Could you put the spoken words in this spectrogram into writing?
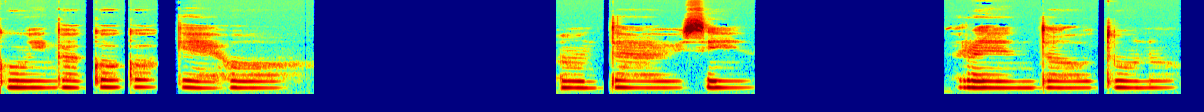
kuinka koko keho on täysin rentoutunut.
